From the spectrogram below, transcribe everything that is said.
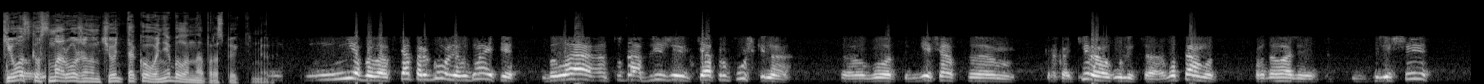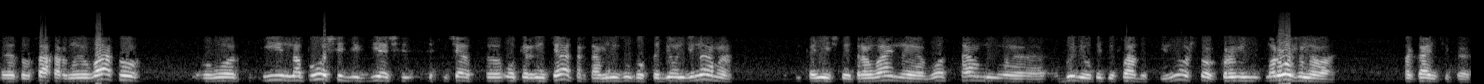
киосков с мороженым, чего-нибудь такого не было на проспекте Мира? Не было. Вся торговля, вы знаете, была туда, ближе к театру Пушкина, э, вот, где сейчас эм, какая, Кира улица. Вот там вот продавали беляши, эту сахарную вату, вот. И на площади, где сейчас э, оперный театр, там внизу был стадион «Динамо», конечные трамвайные, вот там э, были вот эти сладости. Ну а что, кроме мороженого, стаканчика,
